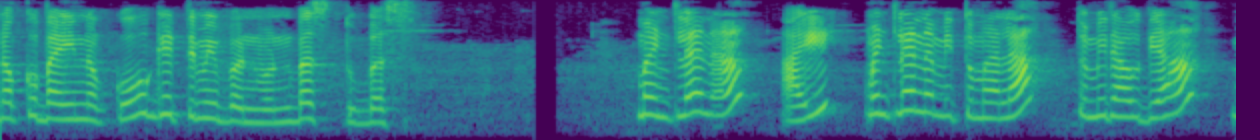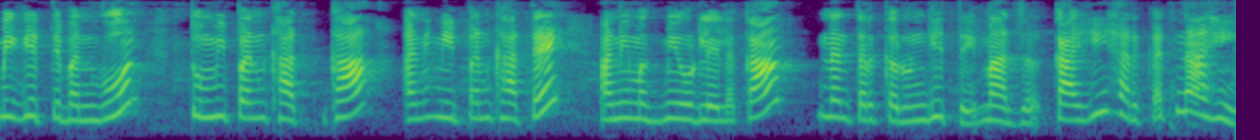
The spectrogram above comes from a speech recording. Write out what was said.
नको बाई नको. घेते मी बनवून. बस तू बस. म्हटलं ना आई म्हटलं ना मी तुम्हाला तुम्ही राहू द्या मी घेते बनवून तुम्ही पण खात खा आणि मी पण खाते आणि मग मी उरलेलं काम नंतर करून घेते माझं काही हरकत नाही.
